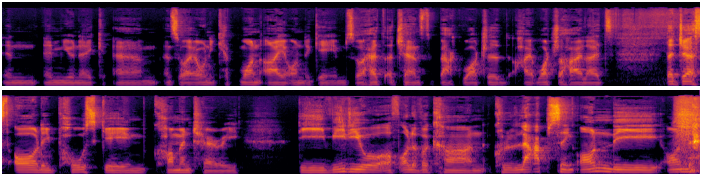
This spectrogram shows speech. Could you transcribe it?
in, in Munich. Um, and so I only kept one eye on the game. So I had a chance to back watch it, watch the highlights digest all the post game commentary the video of Oliver Kahn collapsing on the on the,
